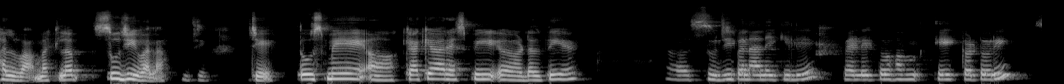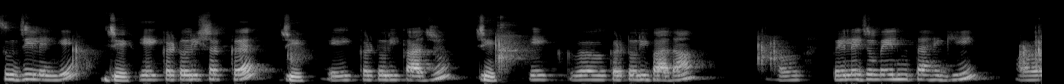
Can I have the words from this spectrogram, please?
हलवा मतलब सूजी वाला। जी। जी तो उसमें क्या क्या रेसिपी डलती है? सूजी बनाने के लिए पहले तो हम एक कटोरी सूजी लेंगे। जी। एक कटोरी शक्कर। जी। एक कटोरी काजू। जी। एक कटोरी बादाम। और पहले जो मेन होता है घी और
